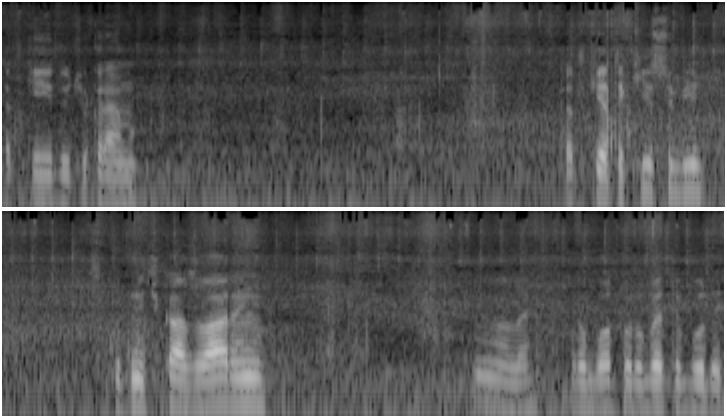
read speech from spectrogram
Катки йдуть окремо. Катки такі собі, з кутничка зварені. Ну, але роботу робити будуть.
